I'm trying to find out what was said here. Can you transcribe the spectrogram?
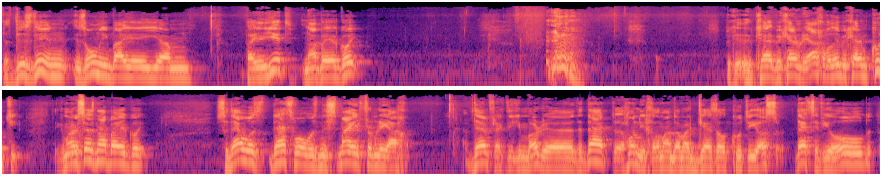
That this din is only by a um, by a yid, not by a goy. The Gemara says not by a goy. So that was that's what was nismayit from Riyacha. Then, fragt the Gemara that that uh, honi chalaman damar gezel kuti aser. That's if you hold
